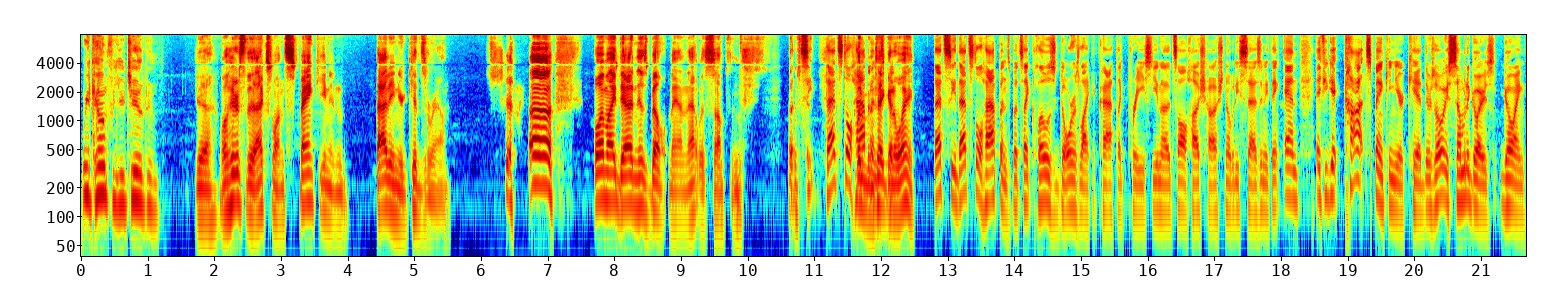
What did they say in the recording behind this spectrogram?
"We come for your children." Yeah. Well, here's the next one: spanking and batting your kids around. uh, boy, my dad and his belt, man, that was something. But see, that still have been happens. taken but away. That see, that still happens, but it's like closed doors, like a Catholic priest. You know, it's all hush hush. Nobody says anything. And if you get caught spanking your kid, there's always somebody goes going,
